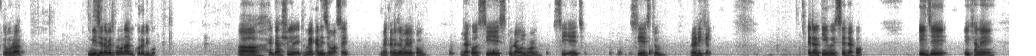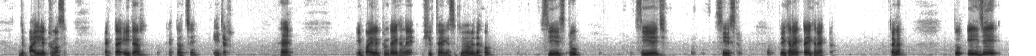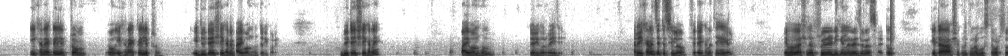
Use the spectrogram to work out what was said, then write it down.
তোমরা নিজেরা বের করব না, আমি করে দিব। এটা আসলে এটা মেকানিজম আছে। মেকানিজম এরকম। দেখো CH two double one CH CH two radical এটার কি হয়েছে দেখো। এই যে এখানে যে পাই ইলেকট্রন আছে, একটা এইটার, একটা হচ্ছে এইটার। হ্যাঁ এই পাই ইলেকট্রনটা এখানে শিফট হয়ে গেছে। কীভাবে দেখো? CH two CH CS two তো এখানে একটা এখানে একটা, তাই না? তো এই যে এখানে একটা ইলেকট্রন এবং এখানে একটা ইলেকট্রন, এই দুইটাই সেখানে পাই বন্ধন তৈরি করে। দুইটাই সেখানে পাই বন্ধন তৈরি করবে, এই যে। আর এখানে যেটা ছিল, সেটা এখানে থেকে গেল। এভাবে আসলে ফ্রি রেডিকেলের রেজোনেন্স হয়। তো এটা আশা করি তোমরা বুঝতে পারছ।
